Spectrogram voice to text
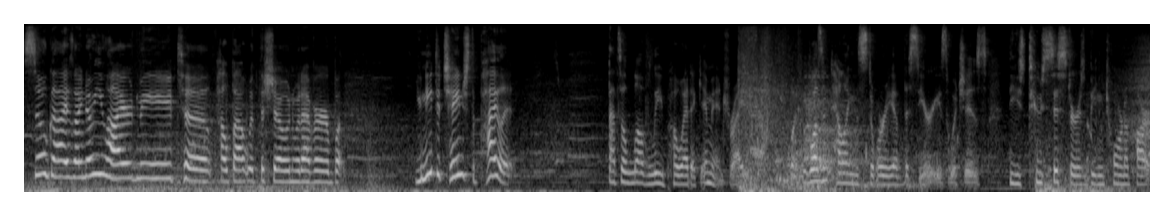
so guys, I know you hired me to help out with the show and whatever, but you need to change the pilot. That's a lovely poetic image, right? But it wasn't telling the story of the series, which is these two sisters being torn apart.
